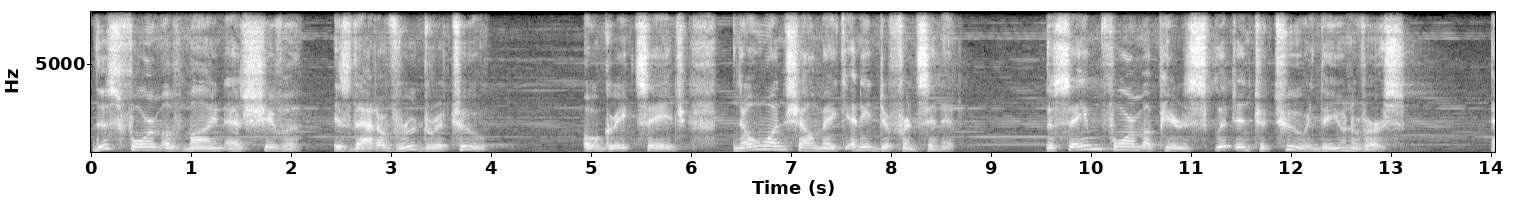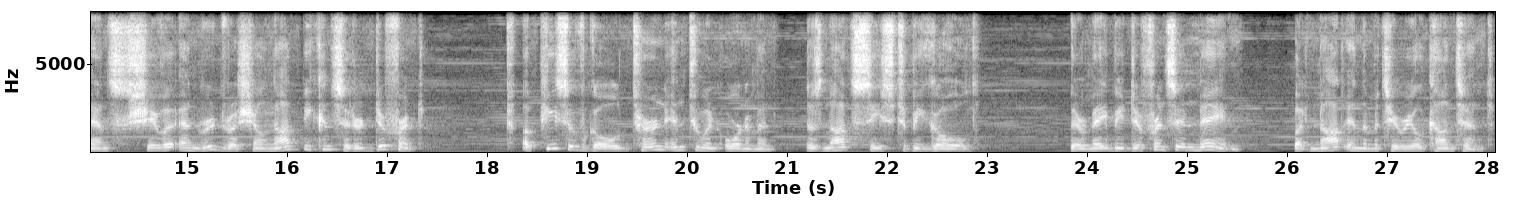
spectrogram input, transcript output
This form of mine as Shiva is that of Rudra too. O great sage, no one shall make any difference in it. The same form appears split into two in the universe. Hence, Shiva and Rudra shall not be considered different. A piece of gold turned into an ornament does not cease to be gold. There may be difference in name, but not in the material content.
